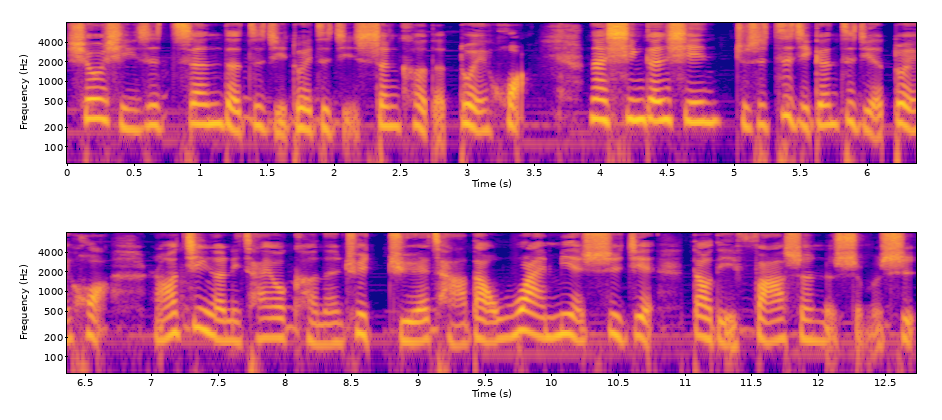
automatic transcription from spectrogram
修行是真的自己对自己深刻的对话。那心跟心就是自己跟自己的对话，然后进而你才有可能去觉察到外面世界到底发生了什么事。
